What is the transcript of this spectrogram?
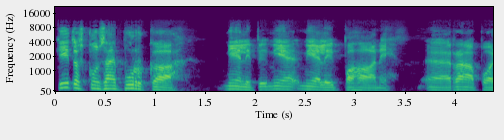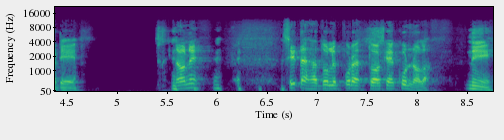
Kiitos, kun sain purkaa mieli, mie, mielipahaani ää, rahapodiin. No niin, sitähän tuli purettua oikein kunnolla. Niin.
